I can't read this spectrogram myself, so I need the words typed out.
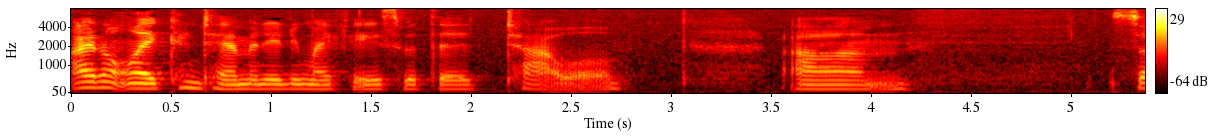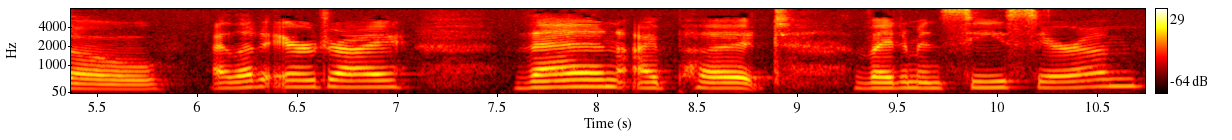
I don't like contaminating my face with the towel. Um, so I let it air dry. Then I put vitamin C serum.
